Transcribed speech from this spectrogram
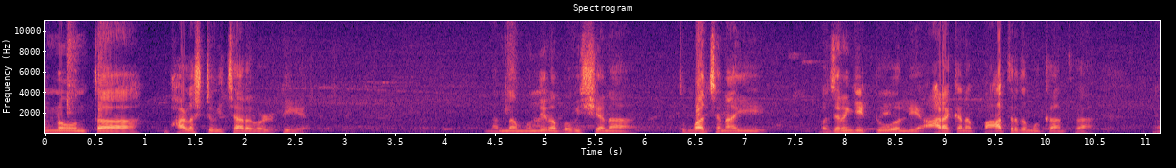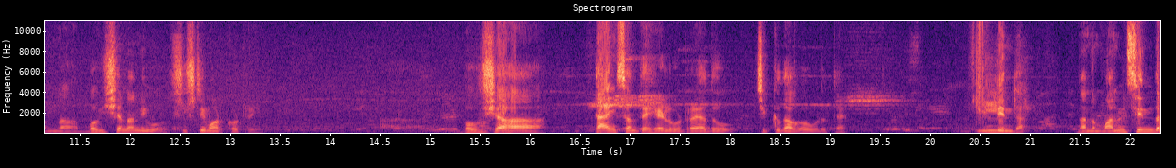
ಅನ್ನೋವಂಥ ಭಾಳಷ್ಟು ವಿಚಾರಗಳೊಟ್ಟಿಗೆ ನನ್ನ ಮುಂದಿನ ಭವಿಷ್ಯನ ತುಂಬ ಚೆನ್ನಾಗಿ ಬಜರಂಗಿ ಟೂ ಅಲ್ಲಿ ಆರಕನ ಪಾತ್ರದ ಮುಖಾಂತರ ನನ್ನ ಭವಿಷ್ಯನ ನೀವು ಸೃಷ್ಟಿ ಮಾಡಿಕೊಟ್ರಿ. ಬಹುಶಃ ಥ್ಯಾಂಕ್ಸ್ ಅಂತ ಹೇಳಿಬಿಟ್ರೆ ಅದು ಚಿಕ್ಕದಾಗೋಗ್ಬಿಡುತ್ತೆ ಇಲ್ಲಿಂದ ನನ್ನ ಮನಸ್ಸಿಂದ,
